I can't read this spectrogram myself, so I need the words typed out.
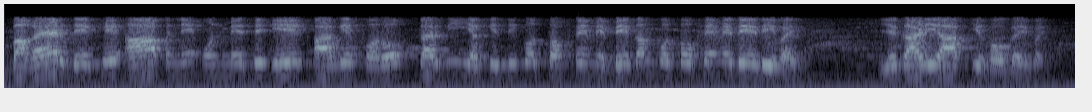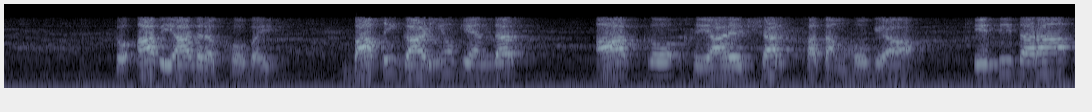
बगैर देखे आपने उनमें से एक आगे फरोख्त कर दी या किसी को तोहफे में, बेगम को तोहफे में दे दी भाई। ये गाड़ी आपकी हो गई भाई। तो अब याद रखो भाई, बाकी गाड़ियों के अंदर आपको खियार शर्त खत्म हो गया। इसी तरह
